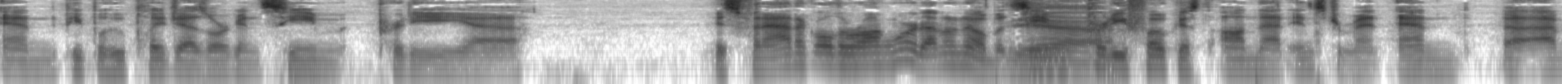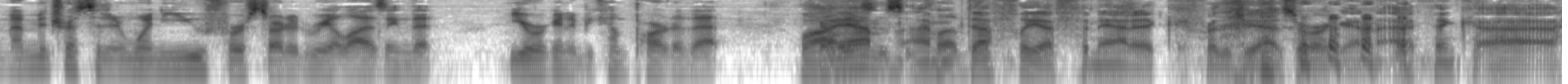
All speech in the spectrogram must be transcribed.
and people who play jazz organ seem pretty. Uh, is fanatical the wrong word? I don't know, but seem Yeah. pretty focused on that instrument. And uh, I'm, I'm interested in when you first started realizing that you were going to become part of that. Well, I am. I'm club. definitely a fanatic for the jazz organ. I think uh,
